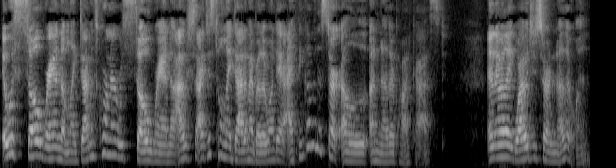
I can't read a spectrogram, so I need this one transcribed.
It was so random. Like Diamond's Corner was so random. I was, I just told my dad and my brother one day, I think I'm to start a, another podcast. And they were like, why would you start another one?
